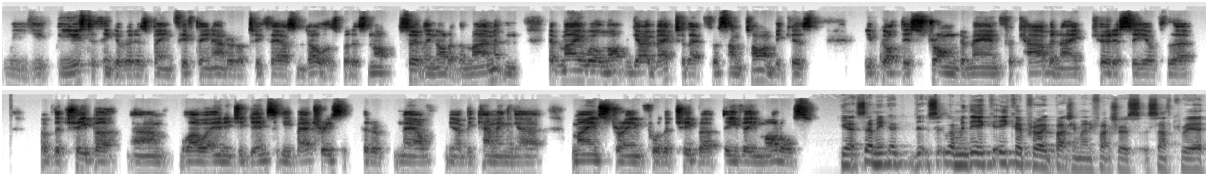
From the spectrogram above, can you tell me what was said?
we, we used to think of it as being fifteen hundred or two thousand dollars, but it's not certainly not at the moment, and it may well not go back to that for some time because you've got this strong demand for carbonate, courtesy of the of the cheaper, um, lower energy density batteries that are now you know becoming uh, mainstream for the cheaper EV models. Yeah, so, I mean, uh, I mean the EcoPro battery manufacturers, South Korea.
